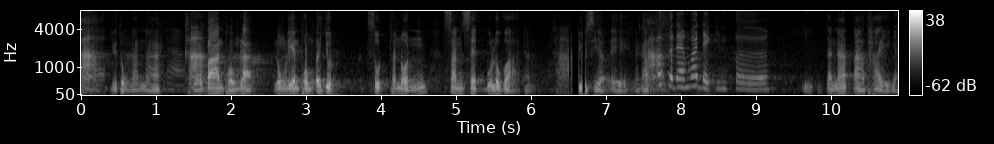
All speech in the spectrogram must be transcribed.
ค่ะ อยู่ตรงนั้นนะค่ะ โหบ้านผมล่ะ โรงเรียนผมก็หยุดสุดถนน Sunset Boulevard นะ ค่ะ UCLA นะครับ ค่ะ ก็แสดงว่าเด็กอินเตอร์ แต่หน้าตาไทยไง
